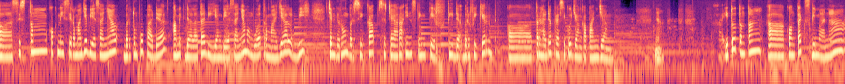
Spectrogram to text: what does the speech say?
uh, sistem kognisi remaja biasanya bertumpu pada amigdala tadi yang biasanya membuat remaja lebih cenderung bersikap secara instingtif, tidak berpikir uh, terhadap resiko jangka panjang. Nah, itu tentang uh, konteks gimana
